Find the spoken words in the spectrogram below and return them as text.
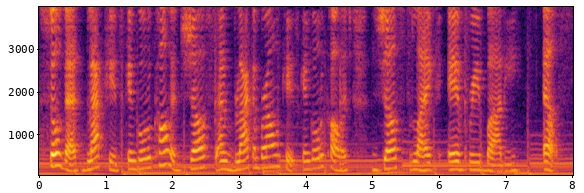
so that black kids can go to college just and black and brown kids can go to college just like everybody else.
